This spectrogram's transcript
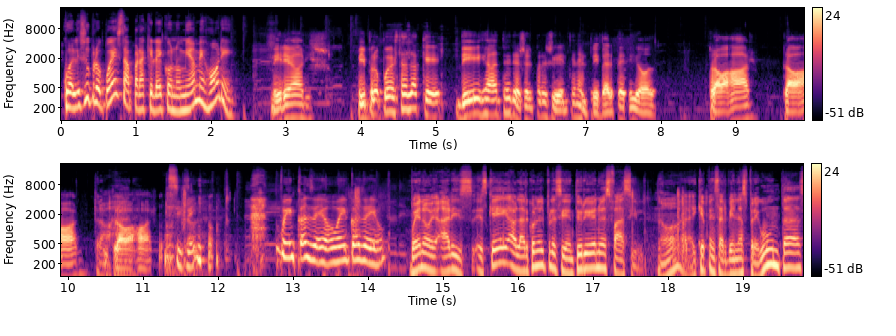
¿cuál es su propuesta para que la economía mejore? Mire, Aris, mi propuesta es la que dije antes de ser presidente en el primer periodo. Trabajar, trabajar, Trabajar. y trabajar. Sí, señor. Buen consejo, buen consejo. Bueno, Aris, es que hablar con el presidente Uribe no es fácil, ¿no? Hay que pensar bien las preguntas.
